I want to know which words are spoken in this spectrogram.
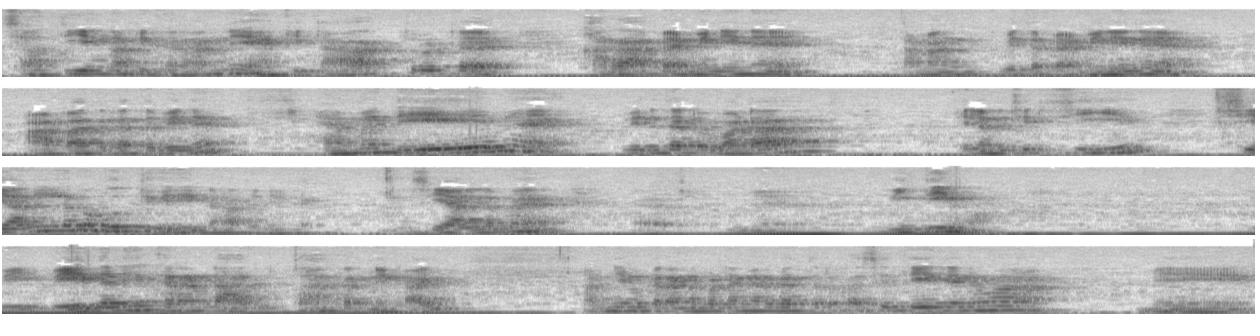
සතියෙන් අපි කරන්නේ හැකි තාක්තුරට කරා පැමිණෙන Taman වෙත පැමිණෙන ආපాతගත වෙන හැම දෙෙම වෙනදට වඩා එළඹ සිටි සිහියේ සියල්ලම බුද්ධ විදින්න හදන එක. සියල්ලම විඳිනවා. වේදනය කරන්න උත්සාහ කරන එකයි. අන්නේම කරන්න පටන් අරගත්තට පස්සේ තේරෙනවා මේ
